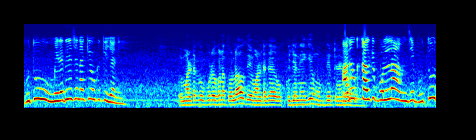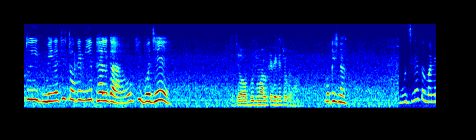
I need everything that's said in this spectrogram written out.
ভুতু মেরে দিয়েছে নাকি ওকে কি জানি? ওই মালটাকে উপরে ওখানে তোলাও দিয়ে মালটাকে ও খুঁজে নিয়ে গিয়ে মুখ দিয়ে টেনে আরে ওকে কালকে বললাম যে ভুতু তুই মেরেছিস তো ওকে নিয়ে ফেলগা ও কি বোঝে? যে অবুজ মালকে রেখেছো কেন? বকিস না। বুঝলে তো? মানে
